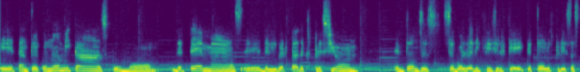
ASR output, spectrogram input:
eh, tanto económicas como de temas, eh, de libertad de expresión. Entonces se vuelve difícil que, que todos los periodistas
